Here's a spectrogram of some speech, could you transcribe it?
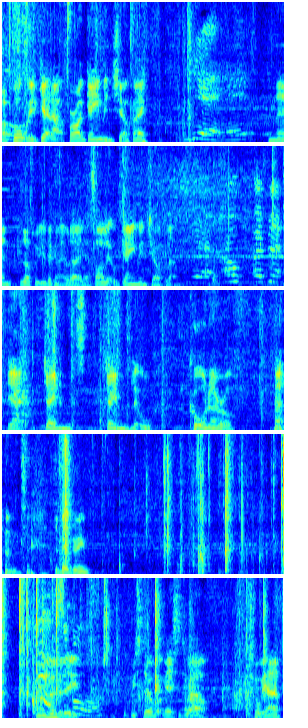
I thought we'd get that for our gaming shelf, eh? Yeah. And then, because that's what you're looking at over there. That's our little gaming shelf. Look. Yeah. I'll open it. Yeah, Jaiden's Jaiden's little corner of um, the bedroom. And remember, dude, we still got this as well. That's what we had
